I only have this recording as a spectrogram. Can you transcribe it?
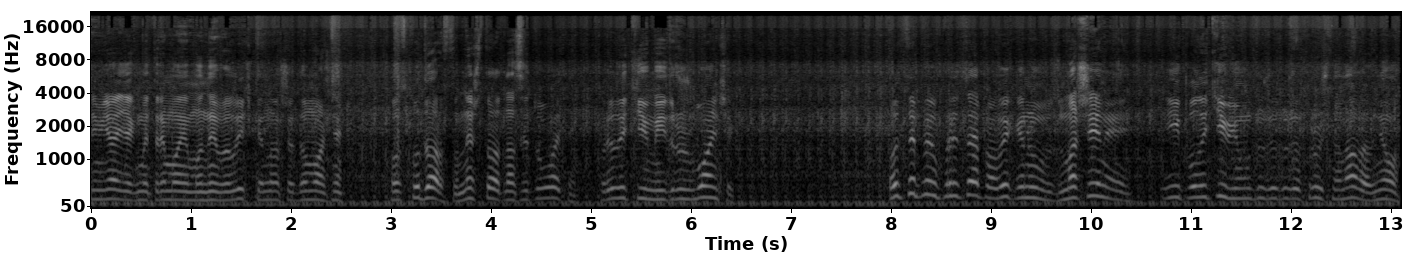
сім'я, як ми тримаємо невеличке наше домашнє господарство. Нештатна ситуація. Прилетів мій дружбанчик. Оцепив прицепа, викинув з машини і полетів. Йому дуже-дуже срочно треба. В нього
